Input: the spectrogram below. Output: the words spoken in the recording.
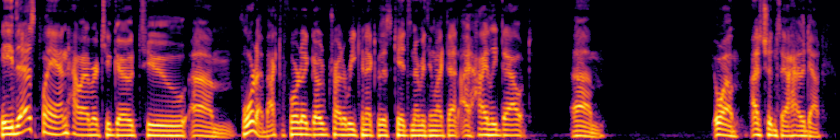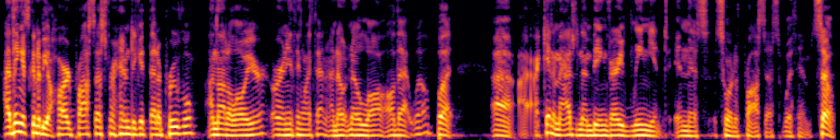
He does plan, however, to go to um, Florida, back to Florida, go try to reconnect with his kids and everything like that. I highly doubt um, well, I shouldn't say I highly doubt. I think it's going to be a hard process for him to get that approval. I'm not a lawyer or anything like that. I don't know law all that well, but uh, I, I, can't imagine them being very lenient in this sort of process with him. So,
